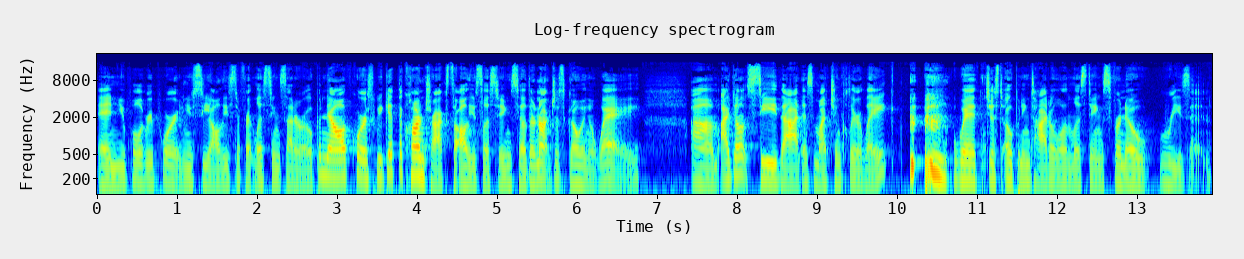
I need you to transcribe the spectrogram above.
And you pull a report and you see all these different listings that are open. Now, of course, we get the contracts to all these listings, so they're not just going away. Um, I don't see that as much in Clear Lake with just opening title on listings for no reason.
